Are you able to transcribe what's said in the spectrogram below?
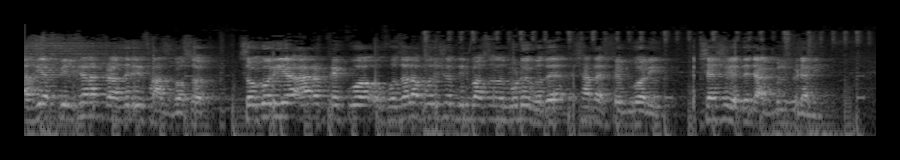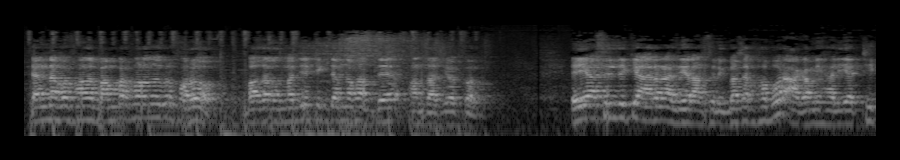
আজিয়া পিলখানা ট্রাজেডির পাঁচ বছর। চকরিয়া আর ফেকুয়া উপজেলা পরিষদ নির্বাচনের বুড়ে বোধে সাতাশ ফেব্রুয়ারি। শেষ হইতে ডাকবিল ফিডানি। ফাঁদা বাম্পার ফরো মাঝে ঠিক দাম না পাতে পঞ্চাশি অক্ষর এই আছিল দেখি আর রাজিয়ার আঞ্চলিক ভাষার খবর, আগামী হালিয়ার ঠিক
